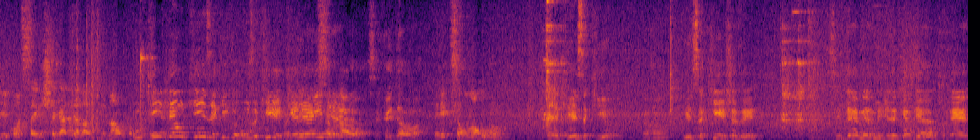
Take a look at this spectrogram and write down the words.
ele? consegue chegar até lá no final Um 15, poder. tem um 15 aqui que eu uso aqui, que ele é que um Ah, ideal. ó, esse aqui é o ideal, ó. Teria que ser um longo? Olha aqui, esse aqui, ó. Aham. Esse aqui, deixa eu ver. Se der a mesma medida que deu. É.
